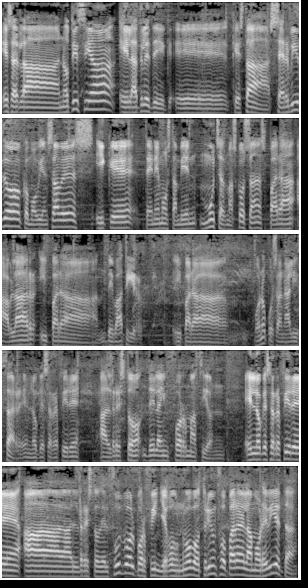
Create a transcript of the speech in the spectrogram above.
Esa es la noticia. El Athletic eh, que está servido, como bien sabes, y que tenemos también muchas más cosas para hablar y para debatir y para bueno pues analizar en lo que se refiere al resto de la información. En lo que se refiere al resto del fútbol, por fin llegó un nuevo triunfo para el Amorebieta.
